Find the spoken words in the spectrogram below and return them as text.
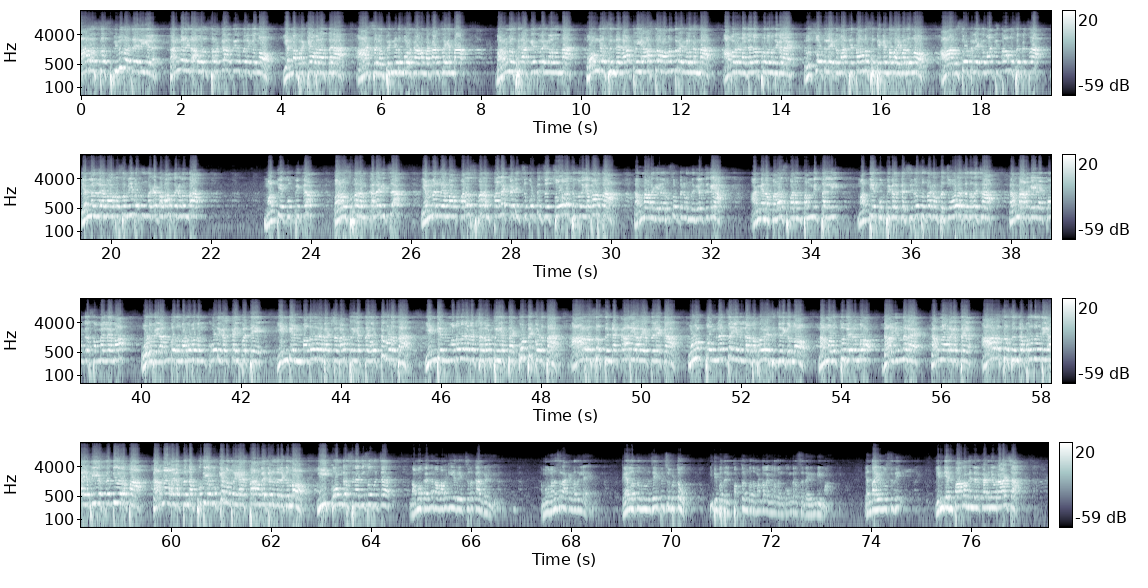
ആർ എസ് എസ് വിരുദ്ധ ചേരിയിൽ തങ്ങൾ ഇതാ ഒരു സർക്കാർ തീർത്തിരിക്കുന്നു എന്ന പ്രഖ്യാപനത്തിന് ആഴ്ചകൾ പിന്നിടുമ്പോൾ കാണുന്ന കാഴ്ച എന്താ? ഭരണസ്ഥിര കേന്ദ്രങ്ങളിൽ നിന്ന് കോൺഗ്രസിന്റെ രാഷ്ട്രീയ ആസ്ഥാന മന്ദിരങ്ങളിൽ നിന്ന് അവരുടെ ജനപ്രതിനിധികളെ റിസോർട്ടിലേക്ക് മാറ്റി താമസിപ്പിക്കേണ്ടതായി വരുന്നു. ആ റിസോർട്ടിലേക്ക് മാറ്റി താമസിപ്പിച്ച എം എൽ എമാരുടെ സമീപത്ത് നിന്ന് കേട്ട വാർത്തകൾ എന്താ? മദ്യക്കുപ്പിക്ക് പരസ്പരം കലഹിച്ച് എം എൽ എമാർ പരസ്പരം തലക്കടിച്ച് പൊട്ടിച്ച് ചോര ചിതറിയ വാർത്ത കർണാടകയിലെ റിസോർട്ടുകളിൽ നിന്ന് കേൾക്കുകയാണ് അങ്ങനെ പരസ്പരം തമ്മിത്തല്ലി മദ്യക്കുപ്പികൾക്ക് ശിരസ് തകർത്ത് ചോര ചിതറിച്ച കർണാടകയിലെ കോൺഗ്രസ് എം എൽ എമാർ ഒടുവിൽ അൻപതും അറുപതും കോടികൾ കൈപ്പറ്റി ഇന്ത്യൻ മതനിരപേക്ഷ രാഷ്ട്രീയത്തെ ഒട്ടുകൊടുത്ത് ഇന്ത്യൻ മതനിരപേക്ഷ രാഷ്ട്രീയത്തെ കൂട്ടിക്കൊടുത്ത ആർ എസ് എസിന്റെ കാര്യാലയത്തിലേക്ക് ഉളുപ്പും ലജ്ജയുമില്ലാതെ പ്രവേശിച്ചിരിക്കുന്നു നമ്മൾ ഒത്തുചേരുമ്പോ ദാ ഇന്നലെ കർണാടകത്തിൽ ആർ എസ് എസിന്റെ പ്രതിനിധിയായ ബി എസ് യെദ്യൂരപ്പ കർണാടകത്തിന്റെ പുതിയ മുഖ്യമന്ത്രിയായ സ്ഥാനം ഏറ്റെടുത്തിരിക്കുന്നു. ഈ കോൺഗ്രസിനെ വിശ്വസിച്ച് നമുക്ക് എങ്ങനെ വർഗീയതയെ ചെറുക്കാൻ കഴിയും? നമ്മൾ മനസ്സിലാക്കേണ്ടതില്ലേ? കേരളത്തിൽ നിന്ന് ജയിപ്പിച്ചു വിട്ടു. ഇരുപതിൽ പത്തൊൻപത് മണ്ഡലങ്ങളിലും കോൺഗ്രസിന്റെ എം പിമാർ. എന്തായിരുന്നു സ്ഥിതി? ഇന്ത്യൻ പാർലമെന്റിൽ കഴിഞ്ഞ ഒരാഴ്ച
